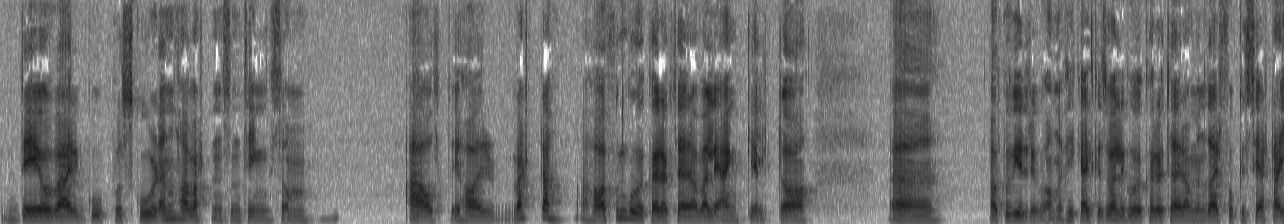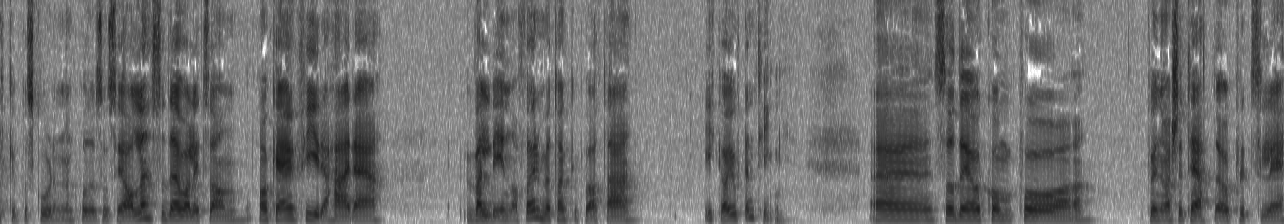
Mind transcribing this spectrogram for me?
det å være god på skolen har vært en sånn ting som jeg alltid har vært. da. Jeg har fått gode karakterer veldig enkelt. og uh, ja, på videregående fikk jeg ikke så veldig gode karakterer, men der fokuserte jeg ikke på skolen, men på det sosiale. Så det var litt sånn OK, fire her er veldig innafor, med tanke på at jeg ikke har gjort en ting. Uh, så det å komme på, på, universitetet og plutselig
